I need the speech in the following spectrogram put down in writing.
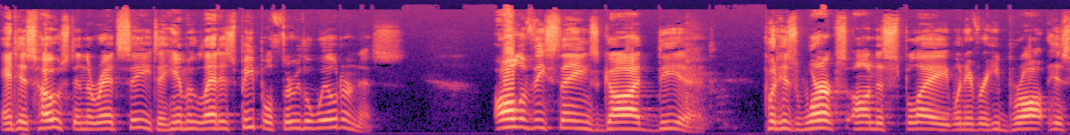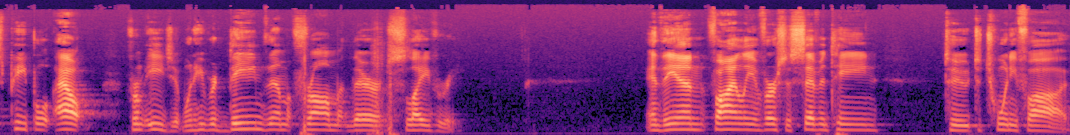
and his host in the Red Sea, to him who led his people through the wilderness. All of these things God did, put his works on display whenever he brought his people out from Egypt, when he redeemed them from their slavery. And then finally in verses 17 to, to 25,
